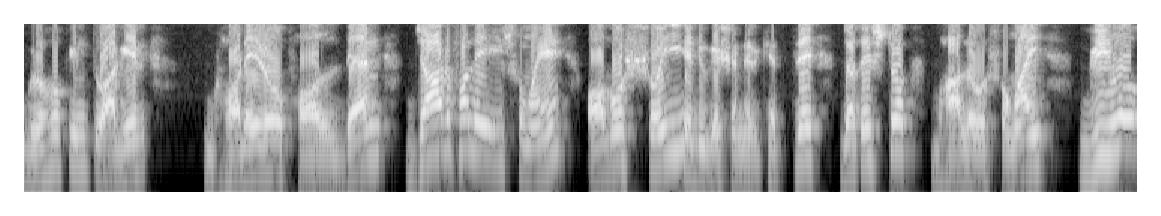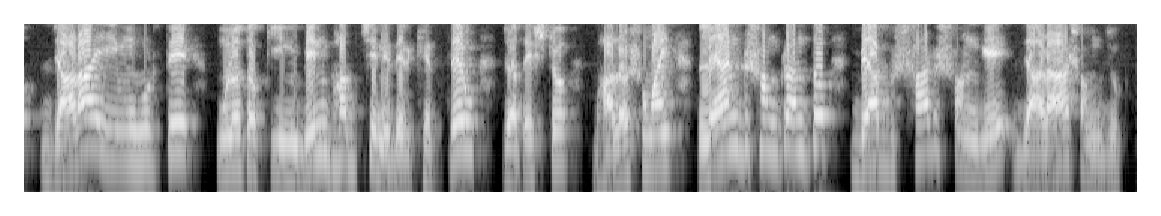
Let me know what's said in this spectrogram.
গ্রহ কিন্তু আগের ঘরেরও ফল দেন, যার ফলে এই সময়ে অবশ্যই এডুকেশনের ক্ষেত্রে যথেষ্ট ভালো সময়। গৃহ যারা এই মুহূর্তে মূলত কিনবেন ভাবছেন, এদের ক্ষেত্রেও যথেষ্ট ভালো সময়। ল্যান্ড সংক্রান্ত ব্যবসার সঙ্গে যারা সংযুক্ত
